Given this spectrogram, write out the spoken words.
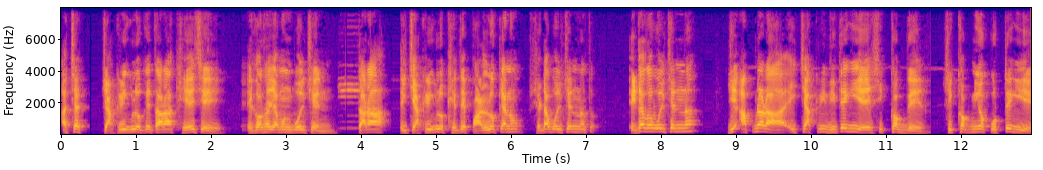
আচ্ছা চাকরিগুলোকে তারা খেয়েছে একথা যেমন বলছেন, তারা এই চাকরিগুলো খেতে পারল কেন, সেটা বলছেন না তো? এটা তো বলছেন না যে আপনারা এই চাকরি দিতে গিয়ে শিক্ষকদের, শিক্ষক নিয়োগ করতে গিয়ে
